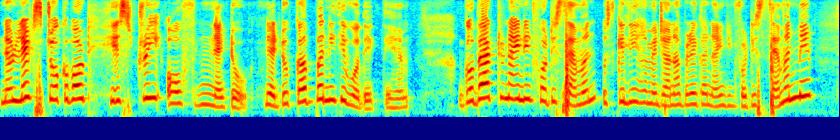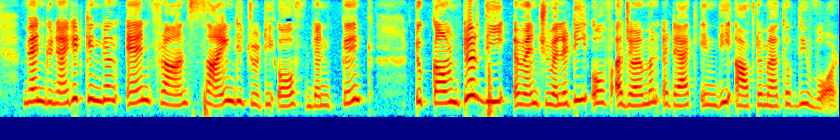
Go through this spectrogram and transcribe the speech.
Now let's talk about history of NATO NATO कब बनी थी वो देखते हैं. गो बैक टू 1947 उसके लिए हमें जाना पड़ेगा 1947 में when United Kingdom and France sign the treaty of Dunkirk to counter the eventuality of a German attack in the aftermath of the war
